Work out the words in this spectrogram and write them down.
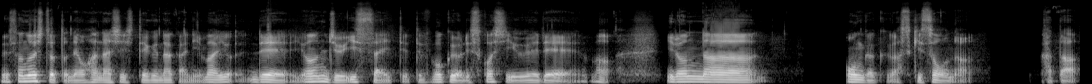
でその人とねお話ししていく中に、まあ、で41歳って言って僕より少し上で、まあ、いろんな音楽が好きそうな方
